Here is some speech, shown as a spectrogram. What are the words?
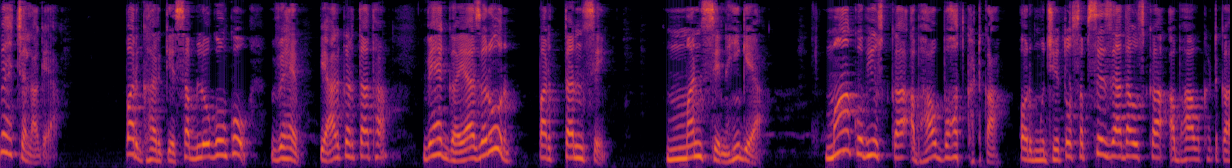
वह चला गया। पर घर के सब लोगों को वह प्यार करता था। वह गया ज़रूर, पर तन से, मन से नहीं गया। माँ को भी उसका अभाव बहुत खटका, और मुझे तो सबसे ज़्यादा उसका अभाव खटका।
